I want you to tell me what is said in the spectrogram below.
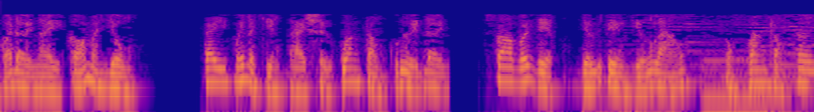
quả đời này có mà dùng. Đây mới là chuyện đại sự quan trọng của người đời, so với việc giữ tiền dưỡng lão còn quan trọng hơn.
